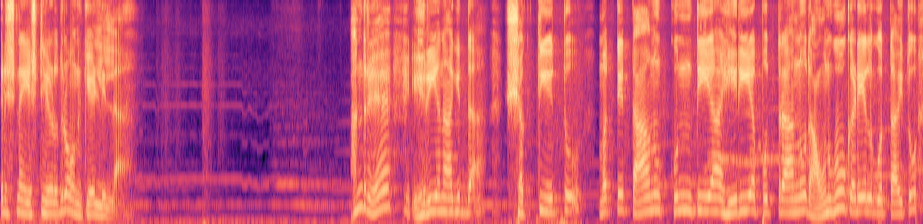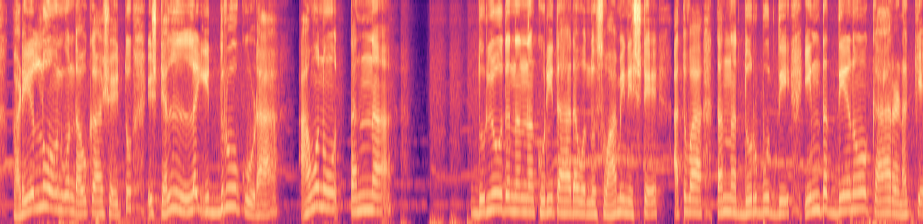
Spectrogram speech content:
ಕೃಷ್ಣ ಎಷ್ಟು ಹೇಳಿದ್ರು ಅವನು ಕೇಳಲಿಲ್ಲ. ಅಂದರೆ ಹಿರಿಯನಾಗಿದ್ದ ಶಕ್ತಿ ಇತ್ತು, ಮತ್ತು ತಾನು ಕುಂತಿಯ ಹಿರಿಯ ಪುತ್ರ ಅನ್ನೋದು ಅವನಿಗೂ ಕಡೆಯಲ್ಲಿ ಗೊತ್ತಾಯಿತು, ಕಡೆಯಲ್ಲೂ ಅವನಿಗೊಂದು ಅವಕಾಶ ಇತ್ತು. ಇಷ್ಟೆಲ್ಲ ಇದ್ದರೂ ಕೂಡ ಅವನು ತನ್ನ ದುರ್ಯೋಧನನ ಕುರಿತಾದ ಒಂದು ಸ್ವಾಮಿನಿಷ್ಠೆ ಅಥವಾ ತನ್ನ ದುರ್ಬುದ್ಧಿ ಇಂಥದ್ದೇನೋ ಕಾರಣಕ್ಕೆ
